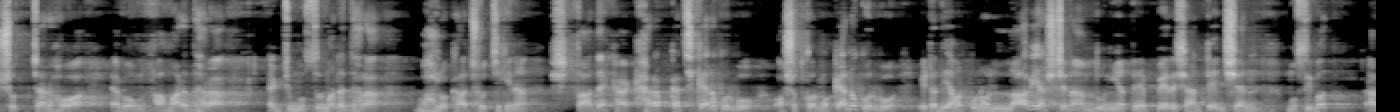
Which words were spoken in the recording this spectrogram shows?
সোচ্চার হওয়া এবং আমার ধারা, একজন মুসলমানের ধারা ভালো কাজ হচ্ছে কিনা তা দেখা। খারাপ কাজ কেন করব? অসৎকর্ম কেন করব? এটা দিয়ে আমার কোনো লাভই আসছে না। দুনিয়াতে পেরেশান, টেনশন, মুসিবত আর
